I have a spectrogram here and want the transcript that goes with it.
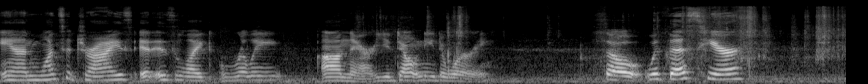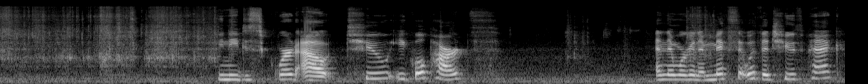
and once it dries, it is like really on there. You don't need to worry. So with this here, you need to squirt out two equal parts, and then we're going to mix it with a toothpick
